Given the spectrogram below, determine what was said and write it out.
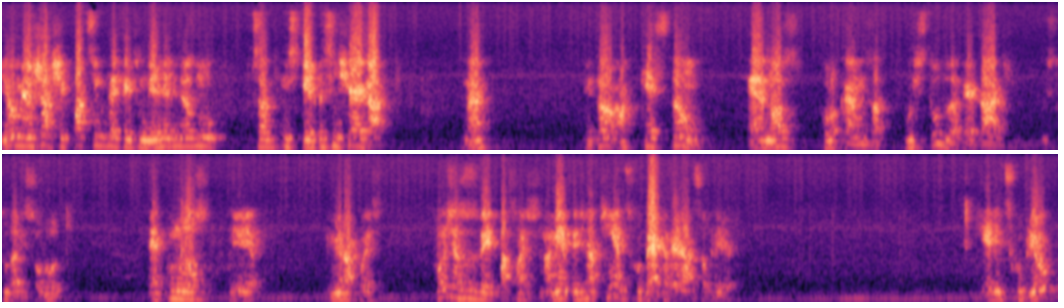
Eu mesmo já achei 4, 5 defeitos nele, ele mesmo precisa espelho para se enxergar. Né? Então, a questão é nós colocarmos a, o estudo da verdade, o estudo absoluto, é conosco primeiro. Primeira coisa. Quando Jesus veio passar o ensinamento, ele já tinha descoberto a verdade sobre ele. E ele descobriu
